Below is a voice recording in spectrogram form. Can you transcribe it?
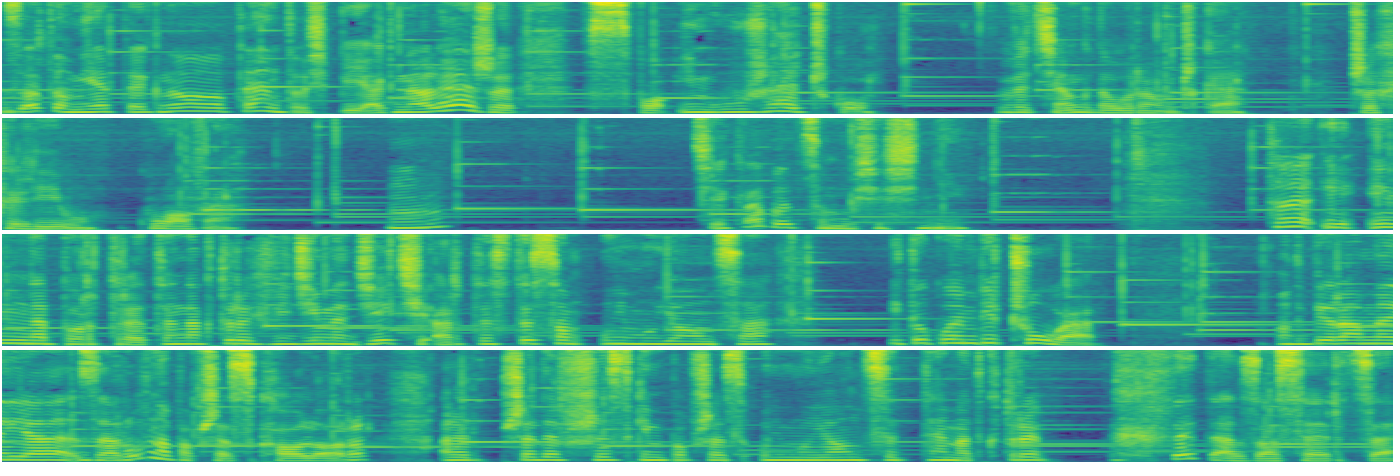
Za to Mietek, no ten to śpi jak należy, w swoim łóżeczku. Wyciągnął rączkę, przechylił głowę. Hmm? Ciekawe, co mu się śni. Te i inne portrety, na których widzimy dzieci artysty, są ujmujące i do głębi czułe. Odbieramy je zarówno poprzez kolor, ale przede wszystkim poprzez ujmujący temat, który chwyta za serce.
